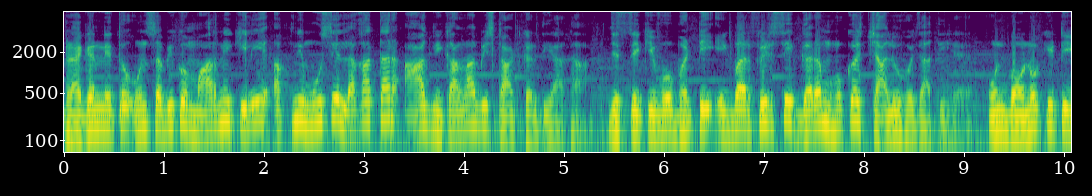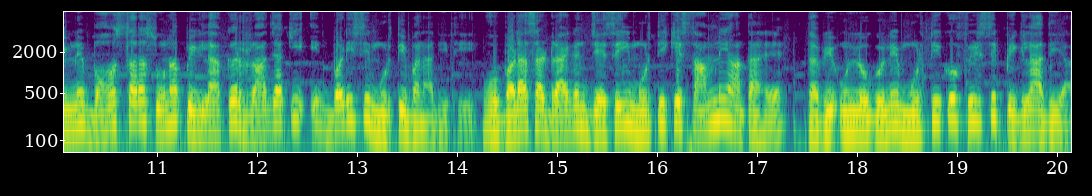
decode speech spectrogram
ड्रैगन ने तो उन सभी को मारने के लिए अपने मुँह से लगातार आग निकालना भी स्टार्ट कर दिया था, जिससे कि वो भट्टी एक बार फिर से गर्म होकर चालू हो जाती है। उन बोनों की टीम ने बहुत सारा सोना पिघलाकर राजा की एक बड़ी सी मूर्ति बना दी थी। वो बड़ा सा ड्रैगन जैसे ही मूर्ति के सामने आता है, तभी उन लोगों ने मूर्ति को फिर से पिघला दिया।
